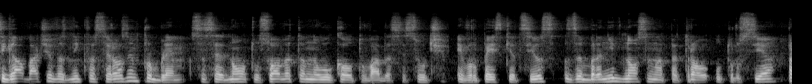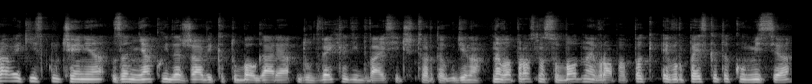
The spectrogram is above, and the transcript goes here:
Сега обаче възниква сериозен проблем с едно от условията на Лукол това да се случи. Европейският съюз забрани вноса на петрол от Русия, правейки изключения за някои държави като България до 2024 година. На въпрос на Свободна Европа пък Европейската комисия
